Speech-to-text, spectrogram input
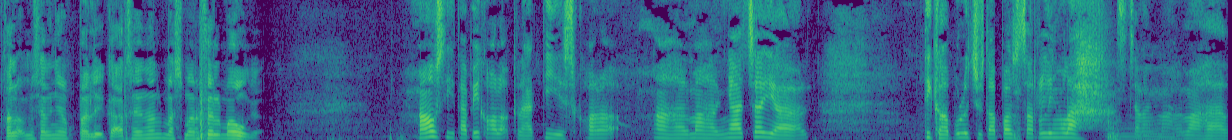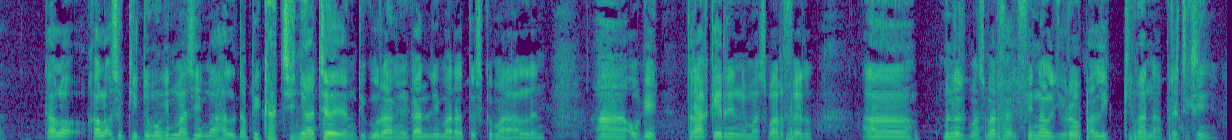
Kalau misalnya balik ke Arsenal, Mas Marvel mau nggak? mau sih tapi kalau gratis kalau mahal-mahalnya aja ya 30 juta pound sterling lah jangan mahal-mahal Kalau kalau segitu mungkin masih mahal, tapi gajinya aja yang dikurangi kan 500 kemahalan. Ah, oke. Terakhir ini Mas Marvel. Eh, menurut Mas Marvel final Europa League gimana prediksinya?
